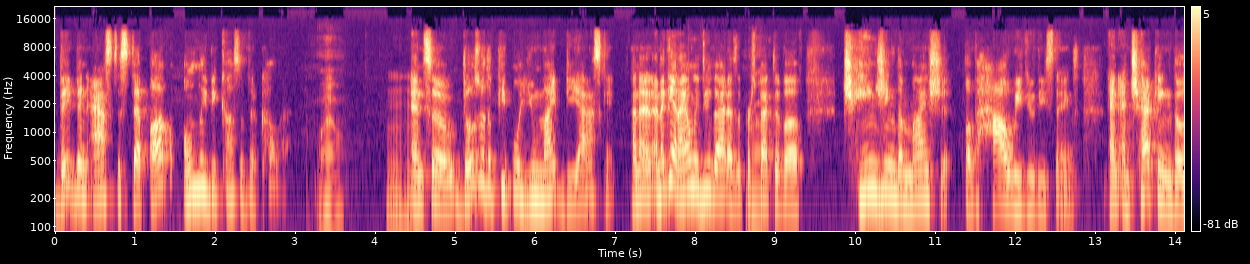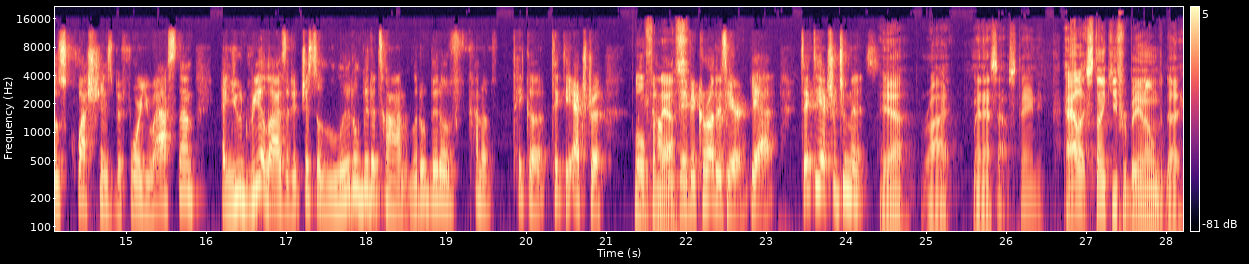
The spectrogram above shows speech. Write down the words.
they've been asked to step up only because of their color. Wow. Mm-hmm. And so those are the people you might be asking. And and again, I only do that as a perspective of changing the mind shift of how we do these things and and checking those questions before you ask them and you'd realize that it just a little bit of time, a little bit of kind of take a take the extra Little let me copy finesse. David Carruthers here. Yeah. Take the extra 2 minutes. Yeah. Right. Man, that's outstanding. Alex, thank you for being on today.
